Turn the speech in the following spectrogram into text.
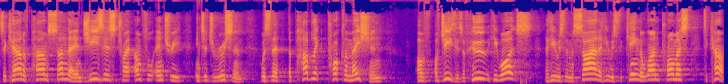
It's account of Palm Sunday and Jesus' triumphal entry into Jerusalem was the, the public proclamation of, of Jesus, of who he was, that he was the Messiah, that he was the King, the one promised to come.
